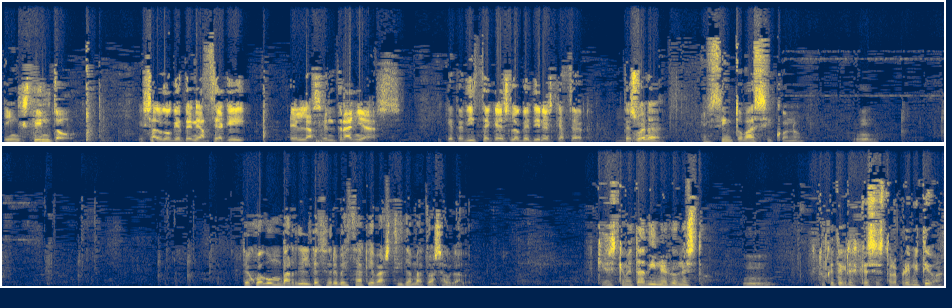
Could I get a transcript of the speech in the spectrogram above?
Instinto. Es algo que te nace aquí, en las entrañas, y que te dice qué es lo que tienes que hacer. ¿Te suena? Instinto básico, ¿no? ¿Mm? Te juego un barril de cerveza que Bastida mató a Salgado. ¿Quieres que meta dinero en esto? ¿Mm? ¿Tú qué te crees que es esto, la primitiva?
